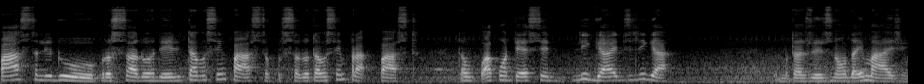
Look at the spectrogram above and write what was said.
pasta ali do processador dele estava sem pasta, o processador estava sem pasta. Então acontece ligar e desligar. Muitas vezes não dá imagem.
